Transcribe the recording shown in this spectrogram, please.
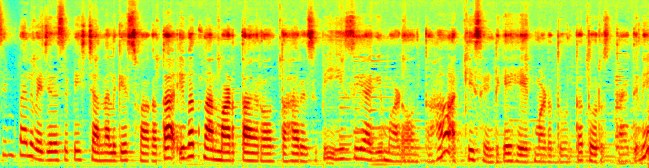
ಸಿಂಪಲ್ ವೆಜ್ ರೆಸಿಪೀಸ್ ಚಾನಲ್ಗೆ ಸ್ವಾಗತ. ಇವತ್ತು ನಾನು ಮಾಡ್ತಾ ಇರೋವಂತಹ ರೆಸಿಪಿ ಈಸಿಯಾಗಿ ಮಾಡುವಂತಹ ಅಕ್ಕಿ ಸೆಂಟ್ಗೆ ಹೇಗೆ ಮಾಡೋದು ಅಂತ ತೋರಿಸ್ತಾ ಇದ್ದೀನಿ.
